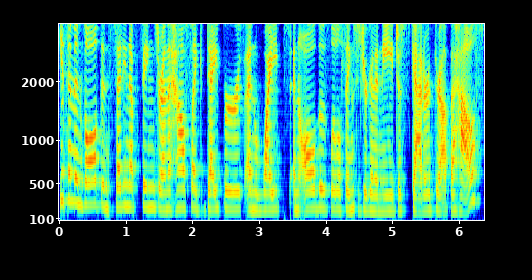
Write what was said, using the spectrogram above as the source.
Get them involved in setting up things around the house like diapers and wipes and all those little things that you're going to need just scattered throughout the house.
